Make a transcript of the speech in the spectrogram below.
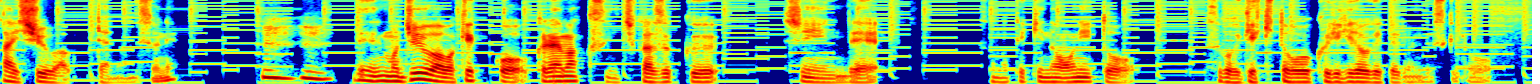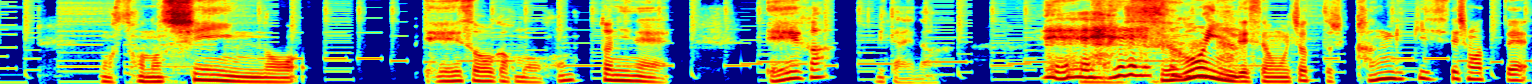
最終話みたいなんですよね。うんうんで、もう10話は結構クライマックスに近づくシーンで、その敵の鬼とすごい激闘を繰り広げてるんですけど、もうそのシーンの映像がもう本当にね、映画みたいな。え。すごいんす。ですよ。もうちょっと感激してしまって。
